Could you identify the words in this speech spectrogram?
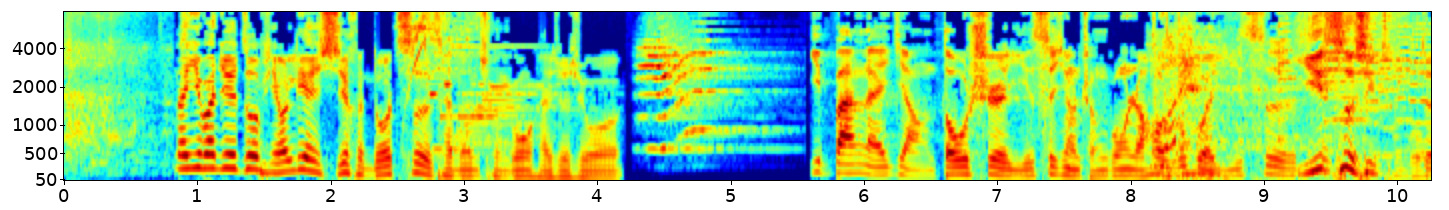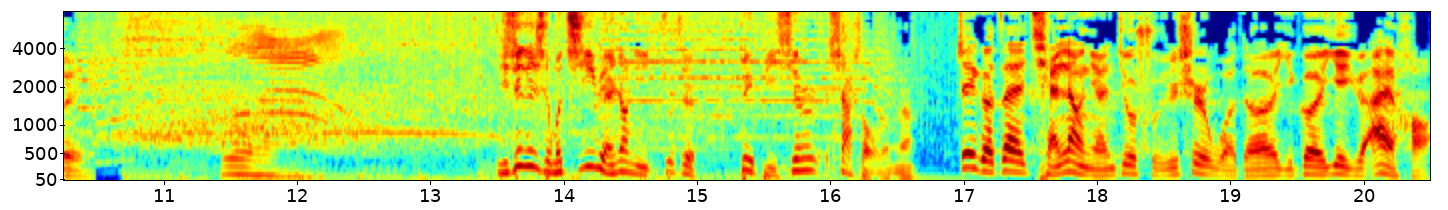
那一般这些作品要练习很多次才能成功，还是说？一般来讲都是一次性成功，然后如果一次一次性成功，对，哇，你这个是什么机缘让你就是对笔芯下手了呢？这个在前两年就属于是我的一个业余爱好。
